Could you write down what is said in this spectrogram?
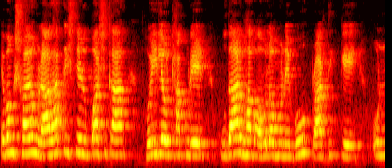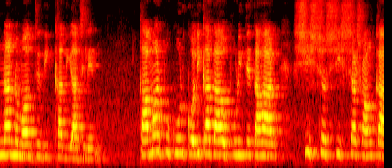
এবং স্বয়ং রাধাকৃষ্ণের উপাসিকা হইলেও ঠাকুরের উদার ভাব অবলম্বনে বহু প্রার্থীকে অন্যান্য মন্ত্রে দীক্ষা দিয়াছিলেন। কামারপুকুর, কলিকাতা ও পুরীতে তাহার শিষ্য শিষ্যা সংখ্যা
